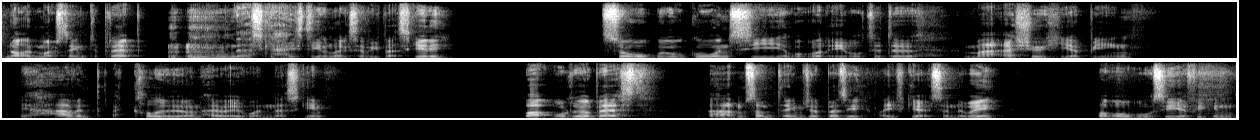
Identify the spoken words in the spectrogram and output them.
not had much time to prep. this guy's team looks a wee bit scary. So we'll go and see what we're able to do. My issue here being, I haven't a clue on how to win this game. But we'll do our best. It happens sometimes you're busy, life gets in the way. But we'll, we'll see if we can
